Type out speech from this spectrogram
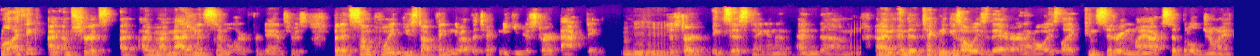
Well, I think I- I'm sure it's. I, I imagine it's similar for dancers, but at some point you stop thinking about the technique and you start acting. Mhm. You just start existing, and and um, Right. and, I, and the technique is always there. And I'm always like considering my occipital joint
